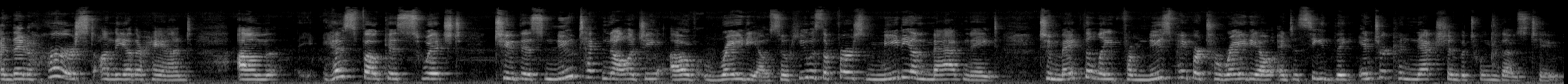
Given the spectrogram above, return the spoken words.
and then Hearst, on the other hand, um, his focus switched to this new technology of radio. So he was the first media magnate to make the leap from newspaper to radio and to see the interconnection between those two.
